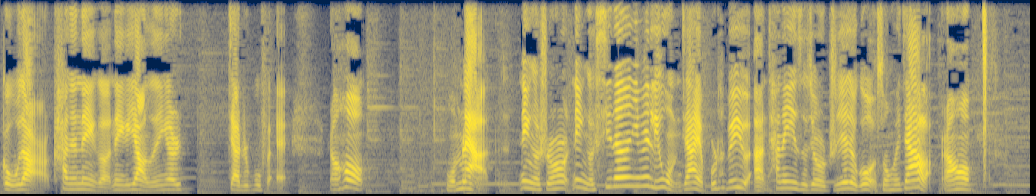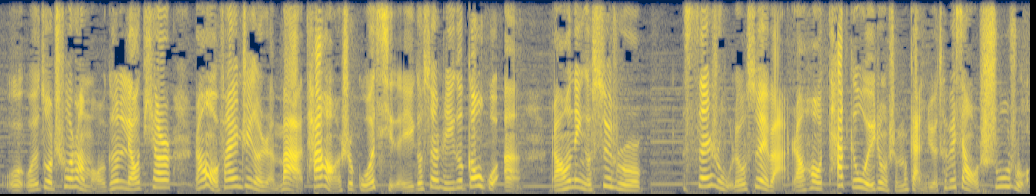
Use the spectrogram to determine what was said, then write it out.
购物袋儿，看见那个那个样子应该是价值不菲。然后我们俩那个时候，那个西单因为离我们家也不是特别远，他那意思就是直接就给我送回家了。然后我 我就坐车上嘛，我跟他聊天儿。然后我发现这个人吧，他好像是国企的一个，算是一个高管。然后那个岁数三十五六岁吧。然后他给我一种什么感觉？特别像我叔叔。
